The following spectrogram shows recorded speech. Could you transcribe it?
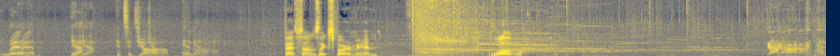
The web? Yeah. It's a job and a hobby. That sounds like Spider-Man. Whoa. Doc Octopus?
